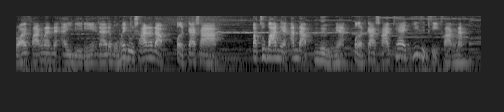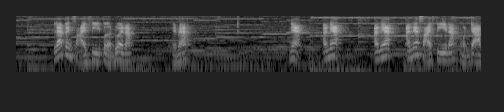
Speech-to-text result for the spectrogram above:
100 ครั้งในใน ID นี้นะ เดี๋ยวผมให้ดูชาร์จอันดับ เปิดกาชา ปัจจุบันเนี่ย อันดับ1เนี่ย เปิดกาชาแค่ 24 ครั้งนะ และเป็นสายฟรีเปิดด้วยนะ เห็นไหมเนี่ย อันเนี้ย อันเนี้ย อันเนี้ยสายฟรีนะเหมือนกัน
